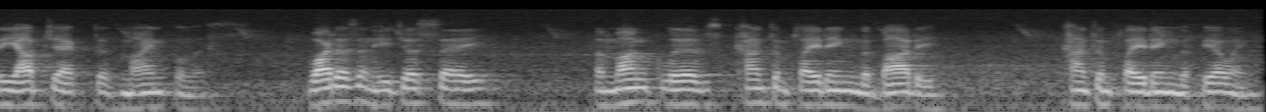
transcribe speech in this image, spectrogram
the object of mindfulness? Why doesn't he just say, a monk lives contemplating the body, contemplating the feelings?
